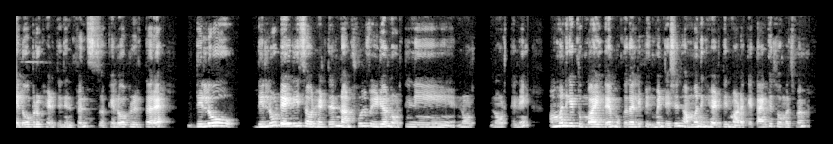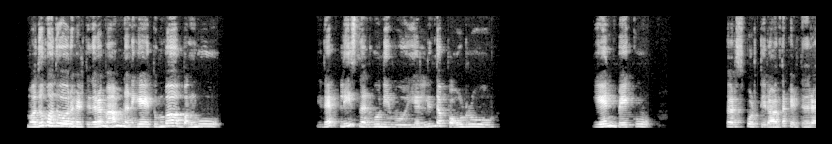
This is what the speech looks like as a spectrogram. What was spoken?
ಕೆಲವೊಬ್ರಿಗೆ ಹೇಳ್ತಿದ್ದೀನಿ ಫ್ರೆಂಡ್ಸ್ ಕೆಲವೊಬ್ರು ಇರ್ತಾರೆ. ದಿಲು ದಿಲ್ಲು ಡೈರೀಸ್ ಅವ್ರು ಹೇಳ್ತಾರೆ. ನಾನು ಫುಲ್ ವಿಡಿಯೋ ನೋಡ್ತೀನಿ, ನೋಡ್, ನೋಡ್ತೀನಿ. ಅಮ್ಮನಿಗೆ ತುಂಬ ಇದೆ ಮುಖದಲ್ಲಿ ಪಿಗ್ಮೆಂಟೇಷನ್ ಅಮ್ಮನಿಗೆ ಹೇಳ್ತೀನಿ ಮಾಡೋಕ್ಕೆ. Thank you so much ma'am Madhu Madhu ಅವರು ಹೇಳ್ತಿದ್ದಾರೆ ಮ್ಯಾಮ್, ನನಗೆ ತುಂಬ ಬಂಗು ಇದೆ. ಪ್ಲೀಸ್ ನನಗೂ ನೀವು ಎಲ್ಲಿಂದ ಪೌಡ್ರು ಏನು ಬೇಕು ತರಿಸ್ಕೊಡ್ತೀರಾ ಅಂತ ಕೇಳ್ತಿದ್ದಾರೆ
